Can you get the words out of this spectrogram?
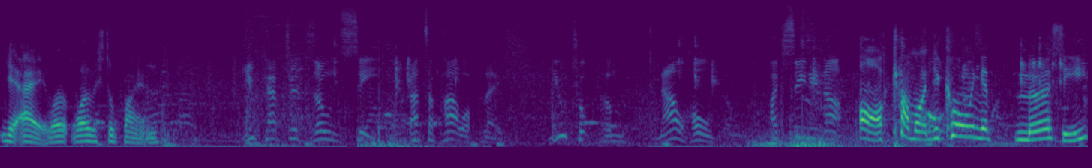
yeah, hey, why, why are we still playing? You captured Zone C. That's a power play. You took them. Now hold them. I've seen enough. Oh, come on. You're calling it mercy.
